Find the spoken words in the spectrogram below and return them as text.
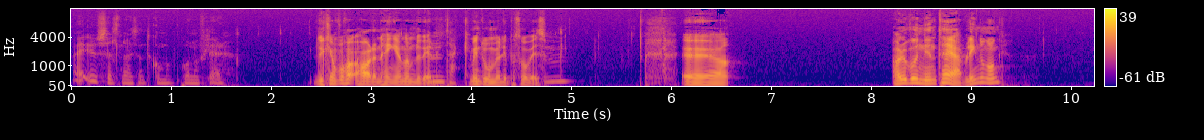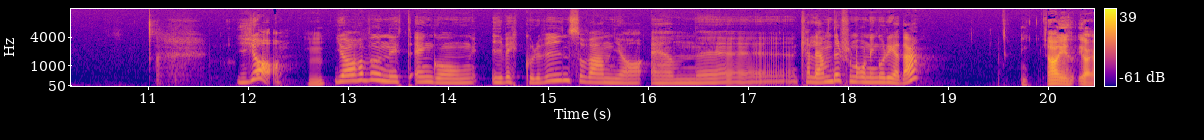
Jag är uselt nu att jag inte kommer på några fler. Du kan få ha, ha den hängande om du vill, Mm, tack. men inte omöjlig på så vis. Mm. Eh, har du vunnit en tävling någon gång? Ja. Mm. Jag har vunnit en gång i Veckorevyn så vann jag en eh, kalender från Ordning och Reda. Ja, ja, ja,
